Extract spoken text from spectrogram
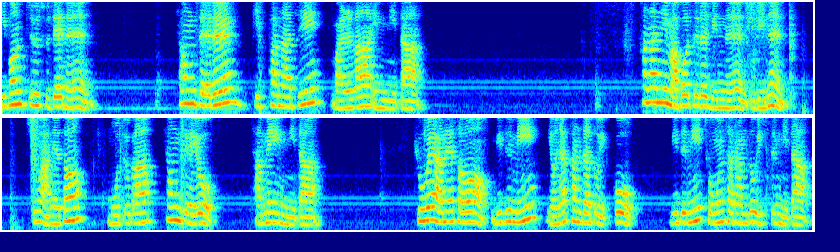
이번 주 주제는 형제를 비판하지 말라입니다. 하나님 아버지를 믿는 우리는 주 안에서 모두가 형제요, 자매입니다. 교회 안에서 믿음이 연약한 자도 있고 믿음이 좋은 사람도 있습니다.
